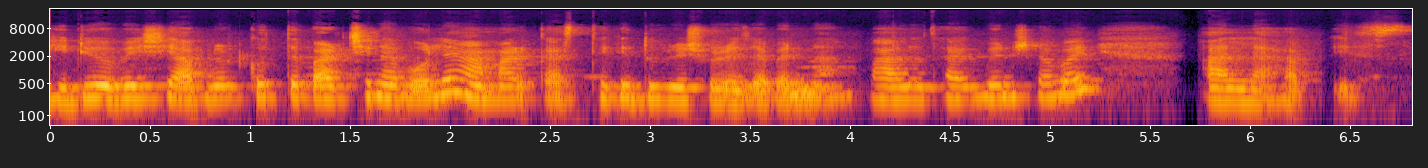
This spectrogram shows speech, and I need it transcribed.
ভিডিও বেশি আপলোড করতে পারছি না বলে আমার কাছ থেকে দূরে সরে যাবেন না। ভালো থাকবেন সবাই। আল্লাহ হাফিজ।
